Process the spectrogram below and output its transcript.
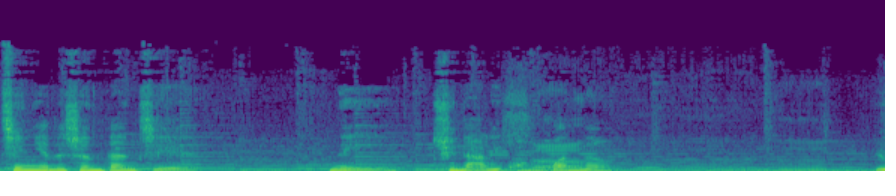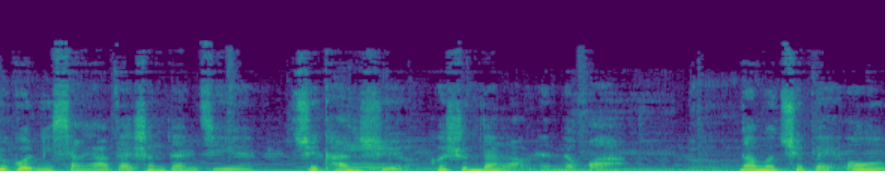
今年的圣诞节，你去哪里狂欢呢？如果你想要在圣诞节去看雪和圣诞老人的话，那么去北欧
